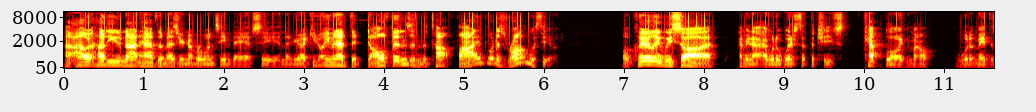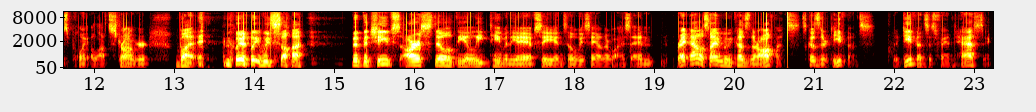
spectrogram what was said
How, how, do you not have them as your number one team in the AFC? And then you're like, you don't even have the Dolphins in the top five? What is wrong with you? Well, clearly we saw. I mean, I, I would have wished that the Chiefs kept blowing them out. Would have made this point a lot stronger. But clearly we saw that the Chiefs are still the elite team in the AFC until we say otherwise. And right now, it's not even because of their offense; it's because of their defense. Their defense is fantastic.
